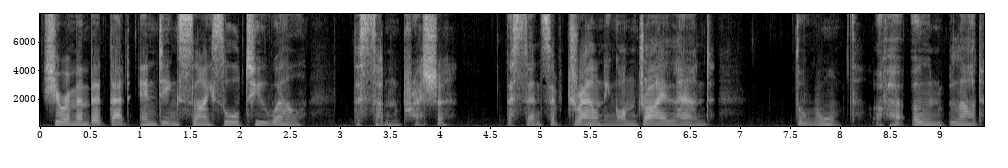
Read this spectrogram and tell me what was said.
She remembered that ending slice all too well the sudden pressure, the sense of drowning on dry land, the warmth of her own blood.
